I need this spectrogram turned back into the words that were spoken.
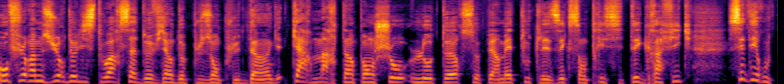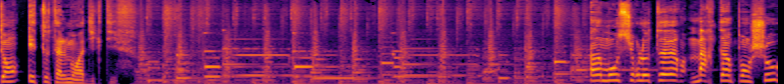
Au fur et à mesure de l'histoire, ça devient de plus en plus dingue, car Martin Panchaud, l'auteur, se permet toutes les excentricités graphiques. C'est déroutant et totalement addictif. Un mot sur l'auteur, Martin Panchaud.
